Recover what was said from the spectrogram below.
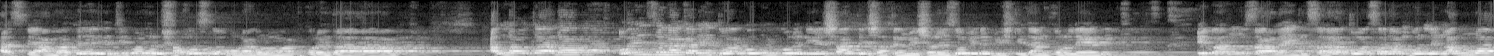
আজকে আমাকে জীবনের সমস্ত গুণাগুলো মাফ করে দাও। আল্লাহ ওই জেনাকারী দোয়া কবুল করে নিয়ে সাথে সাথে মিশরের জমিনে বৃষ্টি দান করলেন। এবার মুসা আলাইহিস সালাতু ওয়াস সালাম বললেন আল্লাহ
